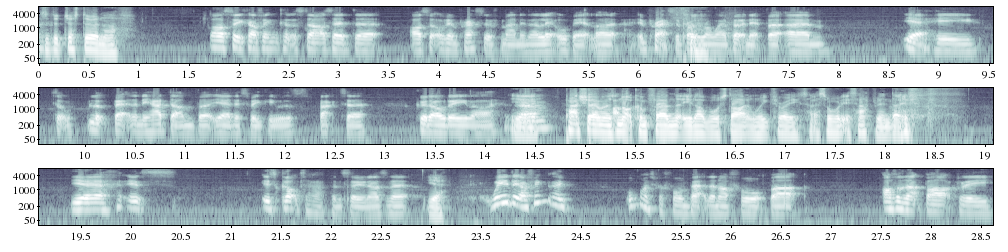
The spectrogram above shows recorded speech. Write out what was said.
just, just, just do enough. last week I think at the start I said that I was sort of impressed with Manning a little bit. Like impressed is probably the wrong way of putting it, but um, yeah, he sort of looked better than he had done. But yeah, this week he was back to good old Eli. Yeah, Um, Pat Shurmur's not confirmed that Eli will start in week three, so it's already it's happening, Dave. yeah, it's it's got to happen soon, hasn't it? yeah, Weirdly, I think they almost performed better than I thought. But other than that, Barkley,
